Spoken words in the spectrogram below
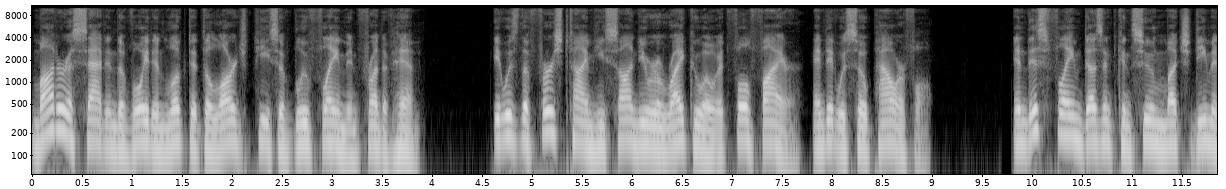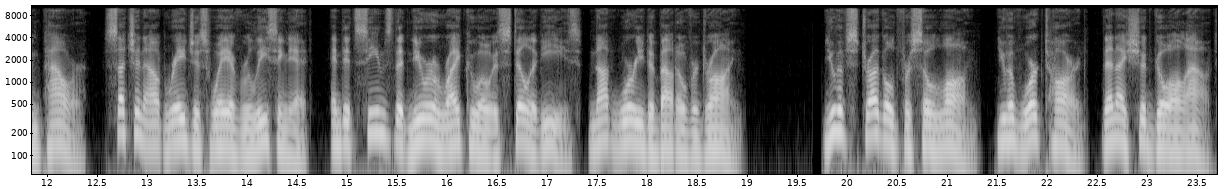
Madara sat in the void and looked at the large piece of blue flame in front of him. It was the first time he saw Nura Raikuo at full fire, and it was so powerful. And this flame doesn't consume much demon power, such an outrageous way of releasing it, and it seems that Nura Raikuo is still at ease, not worried about overdrawing. You have struggled for so long, you have worked hard, then I should go all out.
